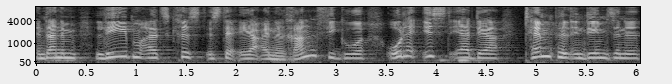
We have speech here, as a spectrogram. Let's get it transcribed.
In deinem Leben als Christ, ist er eher eine Randfigur oder ist er der Tempel in dem Sinne,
